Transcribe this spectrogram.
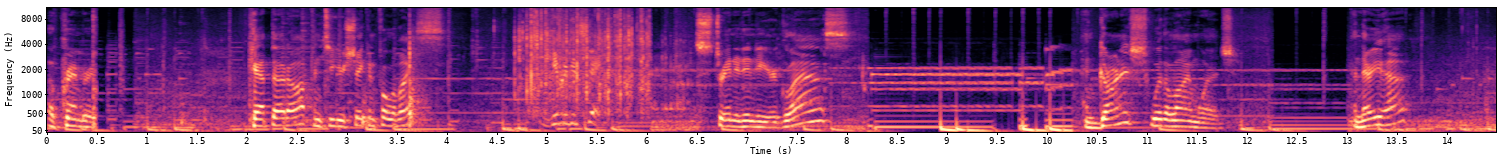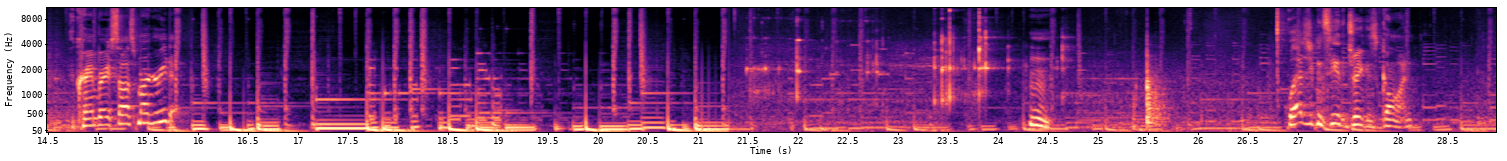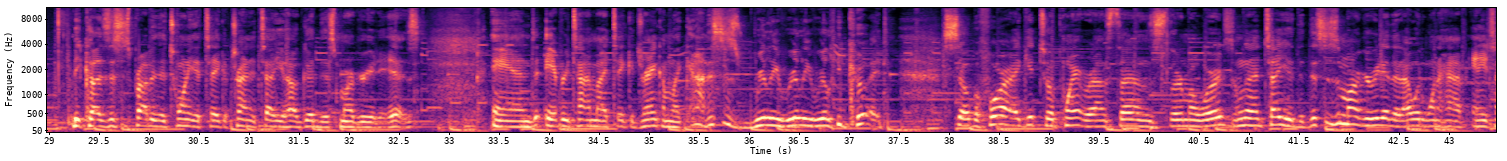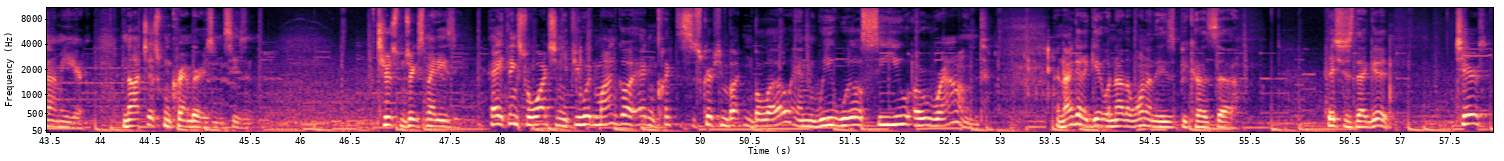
of cranberry. Cap that off into your shaken full of ice and give it a good shake. Strain it into your glass and garnish with a lime wedge. And there you have the cranberry sauce margarita. Mmm. Well, as you can see, the drink is gone because this is probably the 20th take of trying to tell you how good this margarita is. And every time I take a drink, I'm like, God, this is really, really, really good. So before I get to a point where I'm starting to slur my words, I'm gonna tell you that this is a margarita that I would wanna have any time of year, not just when cranberries in season. Cheers from Drinks Made Easy. Hey, thanks for watching. If you wouldn't mind, go ahead and click the subscription button below and we will see you around. And I gotta get another one of these because uh, this is that good. Cheers.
